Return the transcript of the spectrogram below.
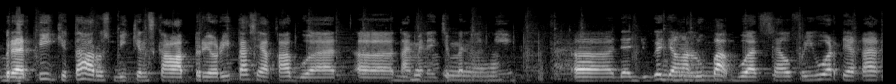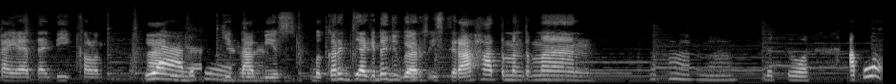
berarti kita harus bikin skala prioritas ya Kak buat uh, time management ini. Uh, dan juga hmm. jangan lupa buat self reward ya Kak kayak tadi kalau ya, kita habis bekerja kita juga harus istirahat teman-teman. betul. Aku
